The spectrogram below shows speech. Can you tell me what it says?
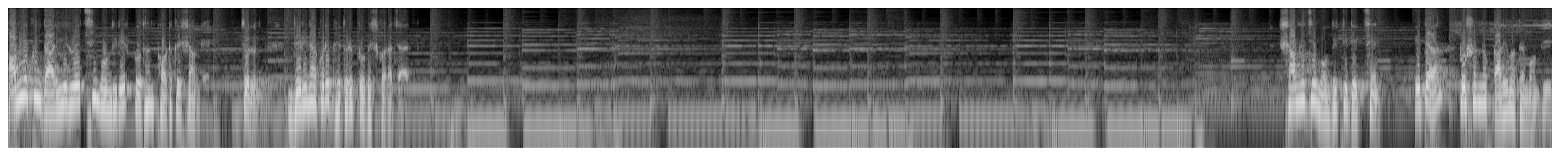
আমি এখন দাঁড়িয়ে রয়েছি মন্দিরের প্রধান ফটকের সামনে। চলুন, দেরি না করে ভেতরে প্রবেশ করা যাক। সামনে যে মন্দিরটি দেখছেন এটা প্রসন্ন কালীমাতার মন্দির।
